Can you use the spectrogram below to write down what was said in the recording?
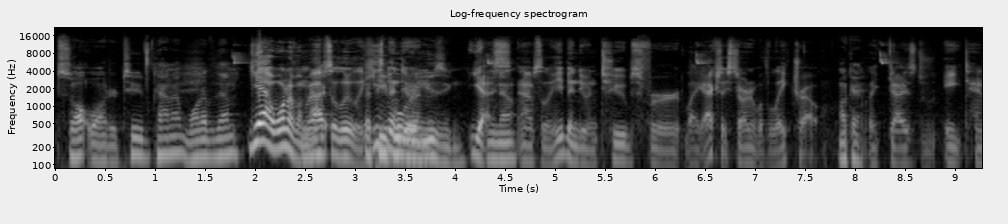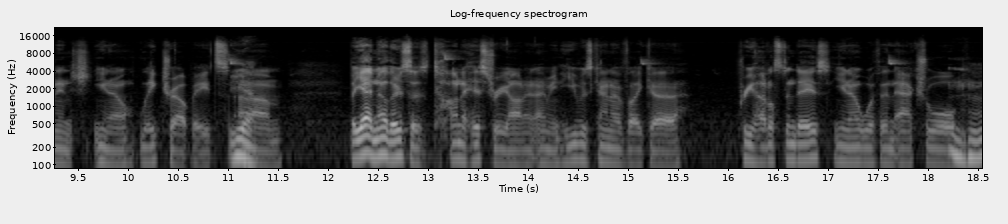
saltwater tube, kind of one of them. Yeah, one of them, Right? absolutely. That He's been doing using, Yes, you know? absolutely. He's been doing tubes for like actually started with lake trout. Okay. like guys do eight, ten inch, you know, lake trout baits. Yeah. Um, but yeah, no, there's a ton of history on it. I mean, he was kind of like uh, pre Huddleston days, you know, with an actual Mm-hmm.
